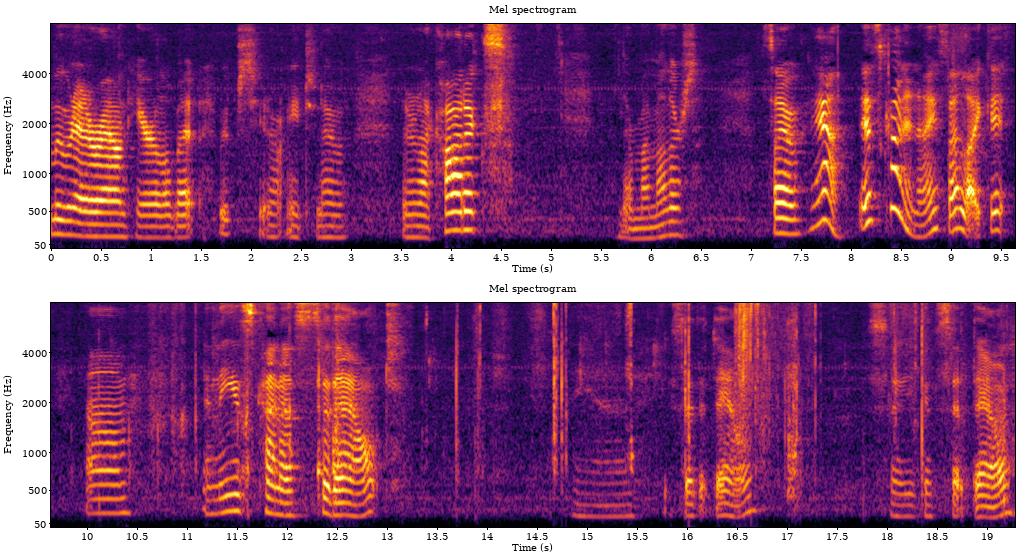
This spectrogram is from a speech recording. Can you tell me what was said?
moving it around here a little bit. Oops, you don't need to know. They're narcotics. They're my mother's. So, yeah, it's kind of nice. I like it. Um, and these kind of sit out. And you set it down. So you can sit down.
